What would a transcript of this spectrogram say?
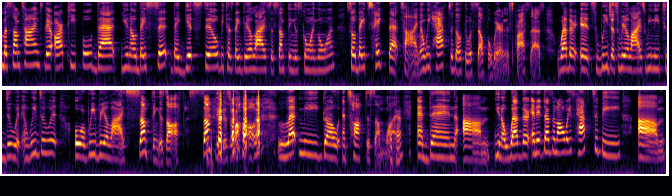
But sometimes there are people that, you know, they sit, they get still because they realize that something is going on. So they take that time, and we have to go through a self awareness process. Whether it's we just realize we need to do it and we do it, or we realize something is off, something is wrong. Let me go and talk to someone. Okay. And then, um, you know, whether, and it doesn't always have to be um,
